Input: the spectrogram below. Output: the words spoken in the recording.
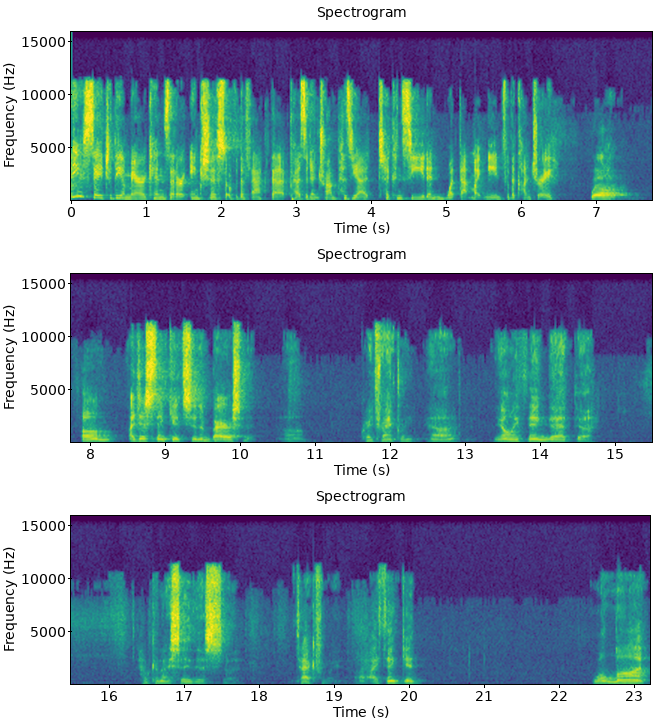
do you say to the Americans that are anxious over the fact that President Trump has yet to concede and what that might mean for the country? Well, um, I just think it's an embarrassment, um, quite frankly. Uh, the only thing that, uh, how can I say this uh, tactfully? I, I think it will not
